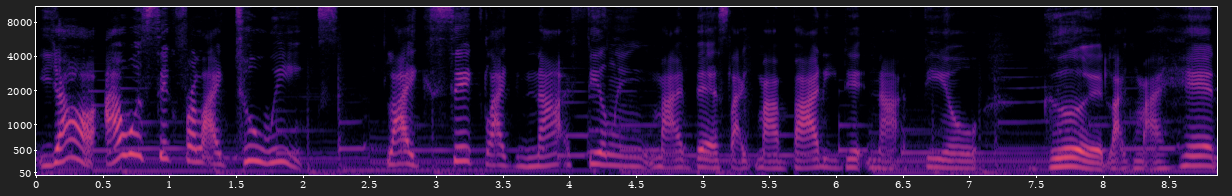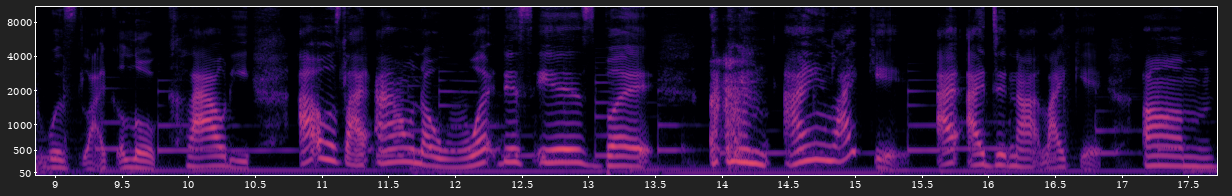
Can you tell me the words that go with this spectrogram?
y'all, I was sick for like two weeks. Like sick, like not feeling my best. Like my body did not feel good. Like my head was like a little cloudy. I was like, I don't know what this is, but I ain't like it. I, I did not like it. Um,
